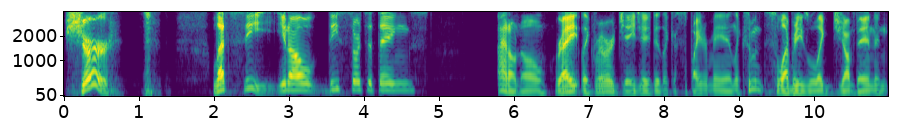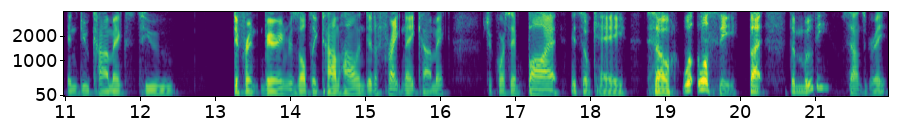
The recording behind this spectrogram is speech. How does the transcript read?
Sure. Let's see. You know, these sorts of things I don't know, right? Like remember JJ did like a Spider-Man, like some celebrities will like jump in and, and do comics to different varying results. Like Tom Holland did a Fright Night comic which of course I bought. It's okay. So we'll we'll see. But the movie sounds great.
